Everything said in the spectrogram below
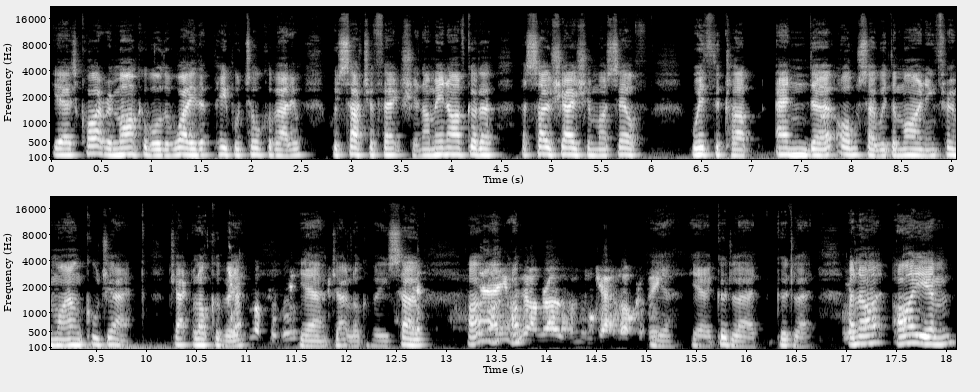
Yeah, it's quite remarkable the way that people talk about it with such affection. I mean, I've got a association myself with the club and uh, also with the mining through my uncle Jack, Jack Lockerbie. Jack Lockerbie. Yeah, Jack Lockerbie. So, Yeah, I, he I, was on Roverman, Jack Lockerbie. yeah, yeah, good lad, good lad. And I, I um,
